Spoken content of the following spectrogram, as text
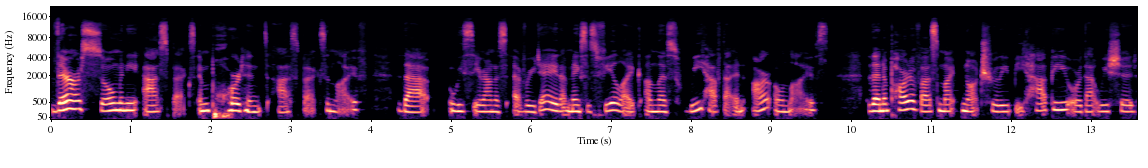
there are so many aspects, important aspects in life that we see around us every day that makes us feel like unless we have that in our own lives, then a part of us might not truly be happy or that we should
